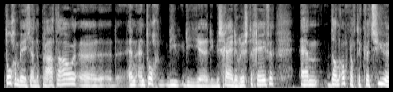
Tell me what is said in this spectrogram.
toch een beetje aan de praat te houden. En, en toch die, die, die bescheiden rust te geven. En dan ook nog de kwetsuur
